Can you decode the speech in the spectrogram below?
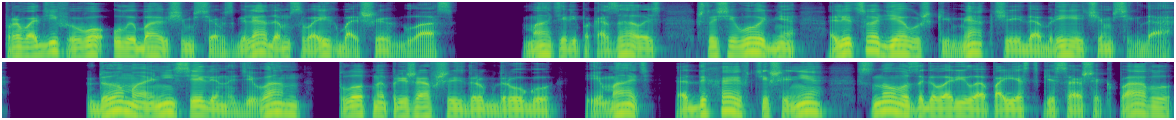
проводив его улыбающимся взглядом своих больших глаз. Матери показалось, что сегодня лицо девушки мягче и добрее, чем всегда. Дома они сели на диван, плотно прижавшись друг к другу, и мать, отдыхая в тишине, снова заговорила о поездке Саши к Павлу,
